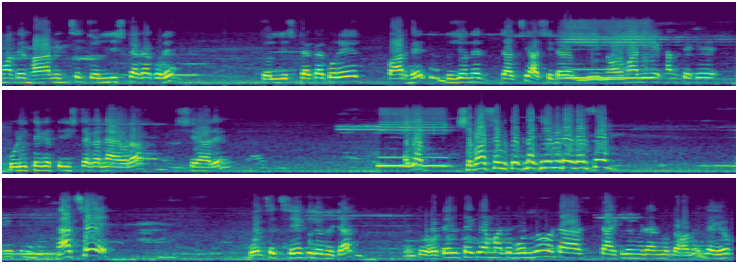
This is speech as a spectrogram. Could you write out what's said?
আমাদের ভাড়া নিচ্ছে চল্লিশ টাকা করে চল্লিশ টাকা করে পার হেড দুজনের যাচ্ছি আশি টাকা নর্মালি এখান থেকে কুড়ি থেকে তিরিশ টাকা নেয় ওরা শেয়ারে আচ্ছা সেবাশ্রম कितना किलोमीटर इधर से হ্যাঁ ছে বলছে ছ কিলোমিটার কিন্তু হোটেল থেকে আমাকে বললো ওটা চার কিলোমিটার মতো হবে যাই হোক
